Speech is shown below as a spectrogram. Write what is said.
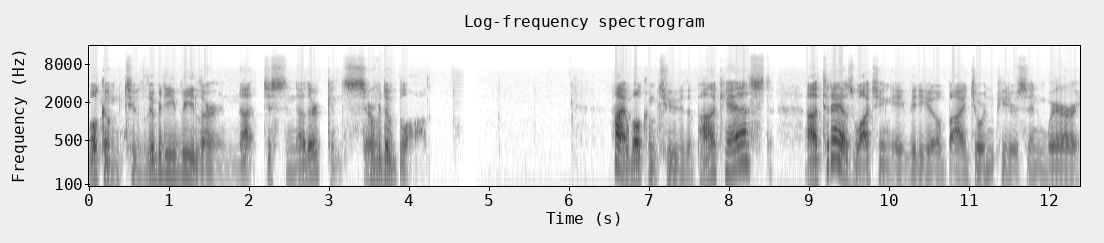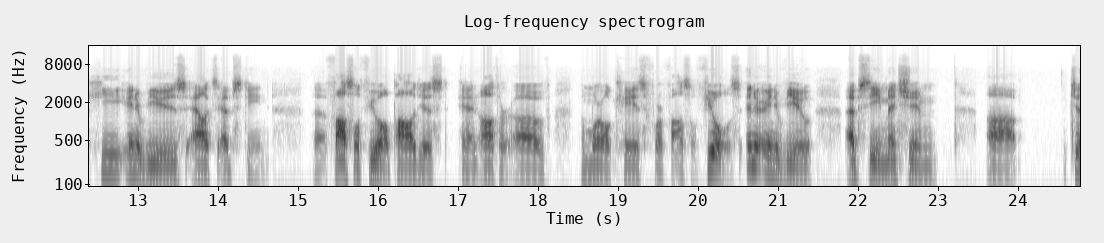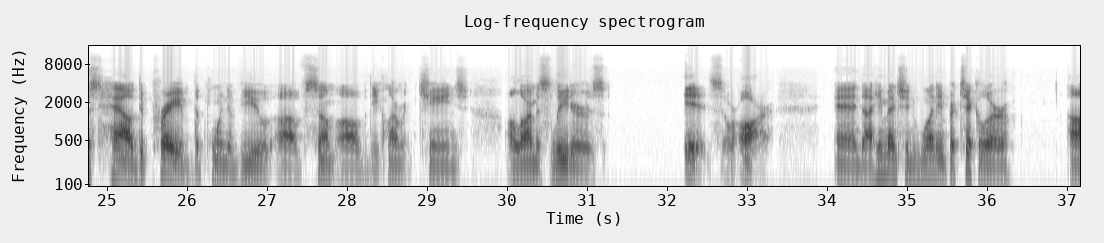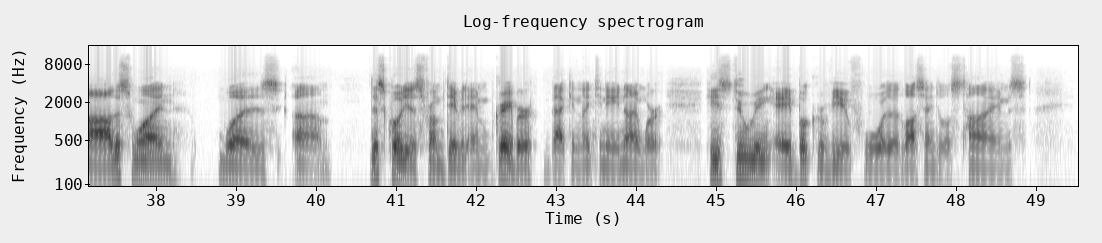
Welcome to Liberty Relearn, not just another conservative blog. Hi, welcome to the podcast. Uh, today I was watching a video by Jordan Peterson where he interviews Alex Epstein, fossil fuel apologist and author of The Moral Case for Fossil Fuels. In the interview, Epstein mentioned uh, just how depraved the point of view of some of the climate change alarmist leaders is or are. And uh, he mentioned one in particular. Uh, this one was, um, this quote is from David M. Graber back in 1989, where he's doing a book review for the Los Angeles Times.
